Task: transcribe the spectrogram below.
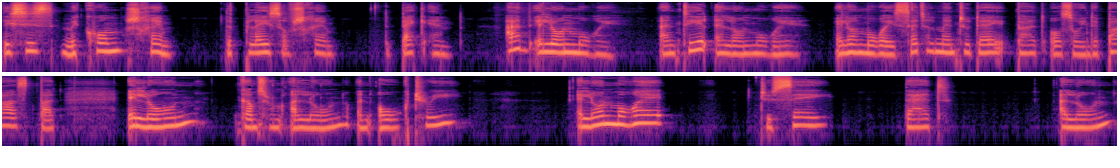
This is Mekom Shechem, the place of Shechem, the back end. Ad Elon Moreh, until Elon Moreh. Elon Moreh is settlement today, but also in the past. But Elon comes from Alon, an oak tree, Elon Moreh to say that Alon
